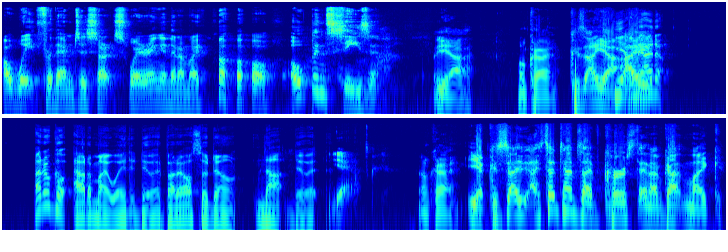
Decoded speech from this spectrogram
I'll wait for them to start swearing, and then I'm like, oh, open season. Yeah. Okay. Because I yeah, Yeah, I, I, mean, I don't. I don't go out of my way to do it, but I also don't not do it. Yeah. okay yeah because I, I sometimes I've cursed and I've gotten like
